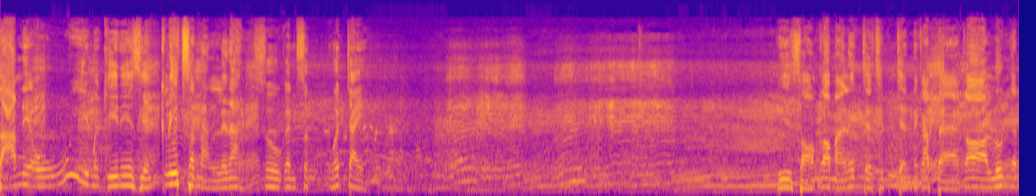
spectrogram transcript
สามเนี่ยโอ้ยเมื่อกี้นี่เสียงกรี๊ดสนั่นเลยนะ สู้กันสุดหัวใจ ที่ 2 ก็หมายเลข 77 นะครับ แต่ก็ลุ้นกัน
